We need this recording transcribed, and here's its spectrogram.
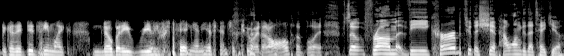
Because it did seem like nobody really was paying any attention to it at all. oh boy! So from the curb to the ship, how long did that take you?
